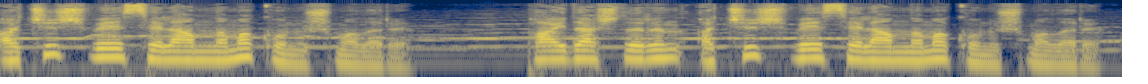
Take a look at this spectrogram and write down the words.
Açış ve Selamlama Konuşmaları Paydaşların açış ve selamlama konuşmaları.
